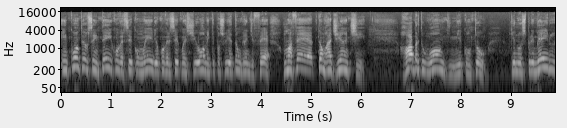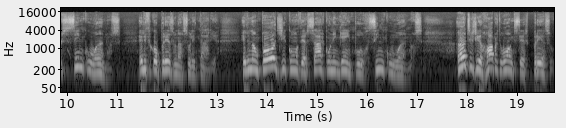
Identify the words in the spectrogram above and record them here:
Enquanto eu sentei e conversei com ele, eu conversei com este homem que possuía tão grande fé, uma fé tão radiante. Robert Wong me contou que nos primeiros cinco anos ele ficou preso na solitária. Ele não pôde conversar com ninguém por cinco anos. Antes de Robert Wong ser preso,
